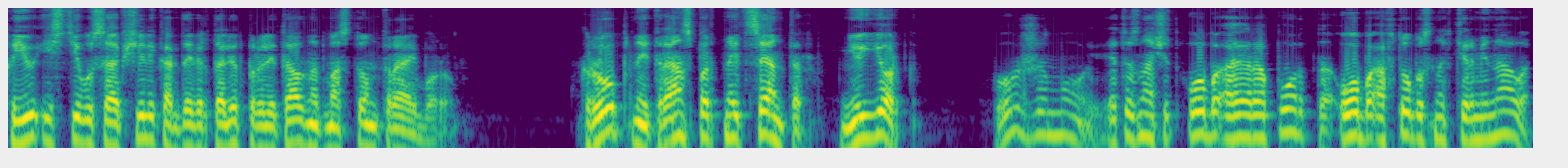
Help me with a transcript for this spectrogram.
Хью и Стиву сообщили, когда вертолет пролетал над мостом Трайбору. «Крупный транспортный центр, Нью-Йорк». «Боже мой, это значит оба аэропорта, оба автобусных терминала,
